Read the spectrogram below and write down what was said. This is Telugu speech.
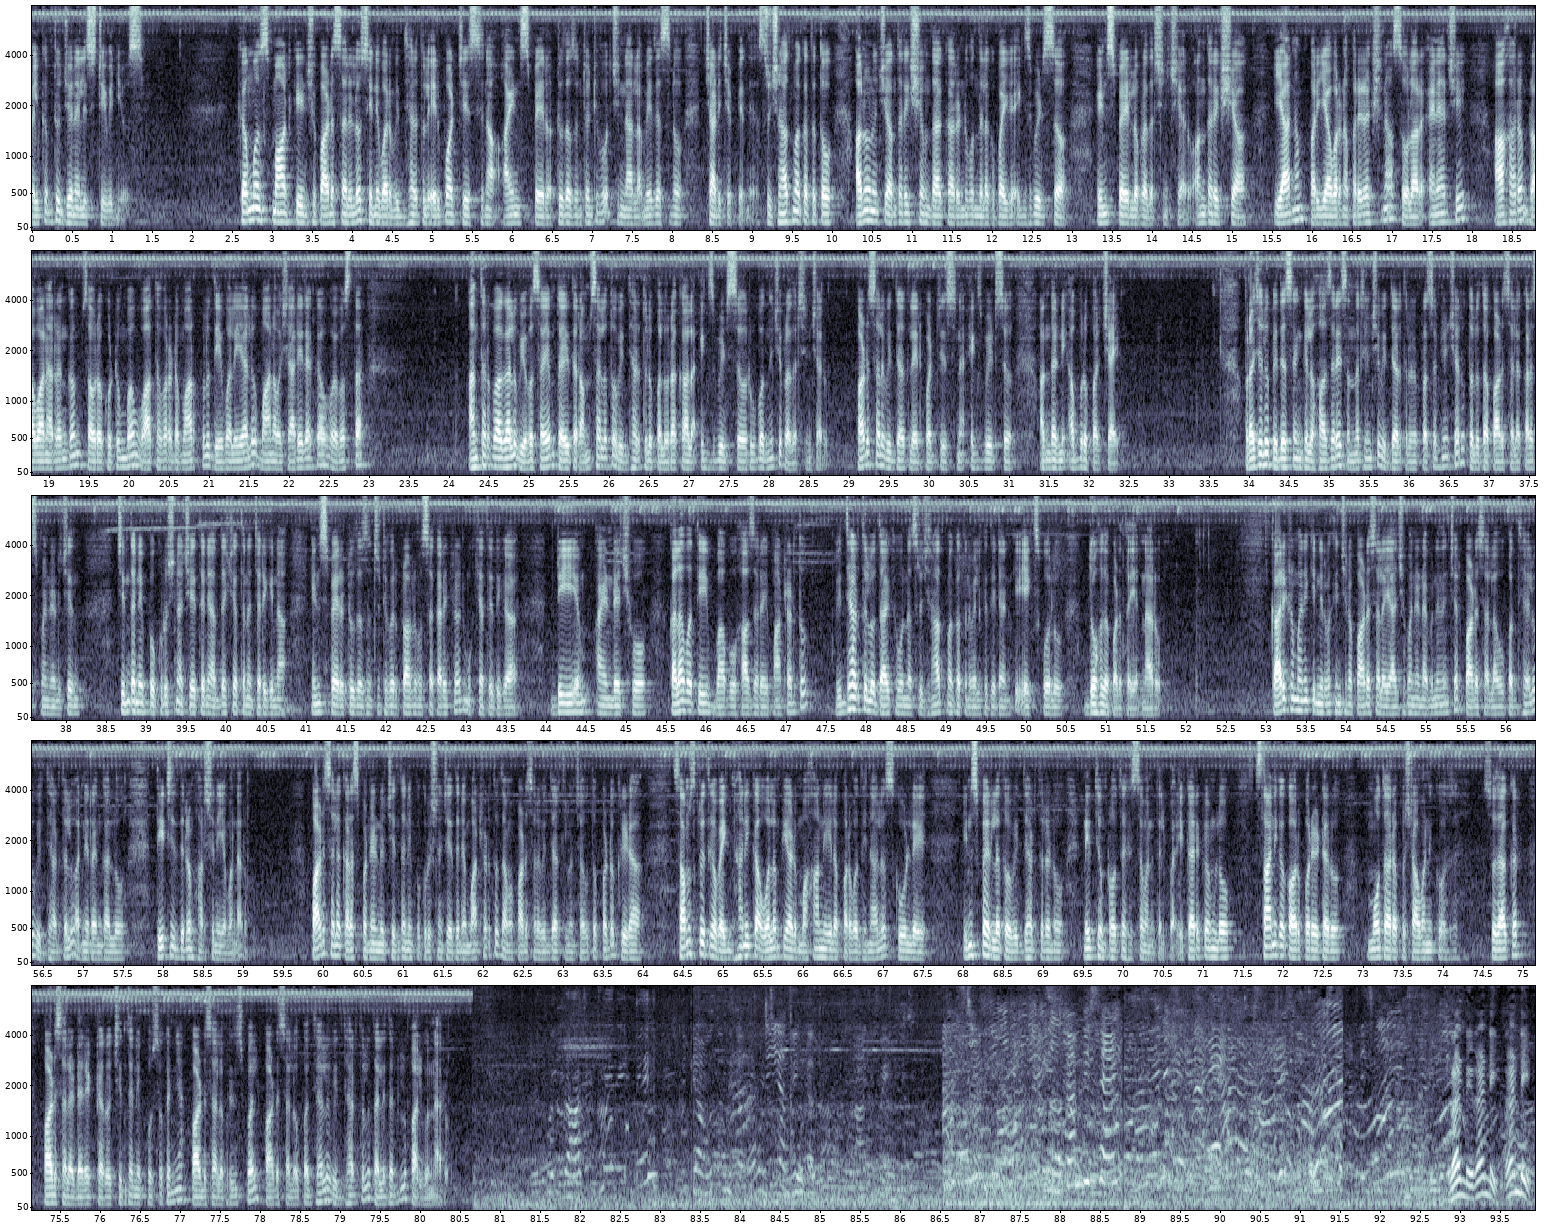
Welcome to journalist TV news. Khammam smart kids పాఠశాలలో శనివారం విద్యార్థులు ఏర్పాటు చేసిన inspire two thousand twenty four చిన్నారుల మేధస్సును చాటి చెప్పింది. సృజనాత్మకతతో అణు నుంచి అంతరిక్షం దాకా రెండు వందలకు పైగా ఎగ్జిబిట్స్ ఇన్స్పైర్లో ప్రదర్శించారు. అంతరిక్ష యానం పర్యావరణ పరిరక్షణ సోలార్ ఎనర్జీ ఆహారం రవాణా రంగం సౌర కుటుంబం వాతావరణ మార్పులు దేవాలయాలు మానవ శారీరక వ్యవస్థ అంతర్భాగాలు వ్యవసాయం తదితర అంశాలతో విద్యార్థులు పలు రకాల ఎగ్జిబిట్స్ రూపొందించి ప్రదర్శించారు. పాఠశాల విద్యార్థులు ఏర్పాటు చేసిన ఎగ్జిబిట్స్ అందరినీ అబ్బురపరిచాయి. ప్రజలు పెద్ద సంఖ్యలో హాజరై సందర్శించి విద్యార్థులను ప్రశంసించారు. తొలుత పాఠశాల కరస్పాండెంట్ చిన్ చింతనిప్పు కృష్ణ చైతన్య అధ్యక్షతన జరిగిన inspire two thousand twenty four ప్రారంభోత్సవ కార్యక్రమానికి ముఖ్య అతిథిగా DM and HO Kalavathi Babu హాజరై మాట్లాడుతూ విద్యార్థులు దాగి ఉన్న సృజనాత్మకతను వెలికితీయడానికి ఎక్స్పోలు దోహదపడతాయన్నారు. కార్యక్రమానికి నిర్వహించిన పాఠశాల యాజమాన్యాన్ని అభినందించారు. పాఠశాల ఉపాధ్యాయులు విద్యార్థులు అన్ని రంగాల్లో తీర్చిదిద్దడం హర్షణీయమన్నారు. పాఠశాల కరస్పాండెంట్ చింతనిప్పు కృష్ణ చైతన్య మాట్లాడుతూ తమ పాఠశాల విద్యార్థులను చదువుతో పాటు క్రీడా సాంస్కృతిక వైజ్ఞానిక ఒలింపియాడ్ మహానీయుల పర్వదినాలు స్కూల్ డే ఇన్స్పైర్లతో విద్యార్థులను నిత్యం ప్రోత్సహిస్తామని తెలిపారు. ఈ కార్యక్రమంలో స్థానిక కార్పొరేటర్ మోతారపు శ్రావణి సుధాకర్ పాఠశాల డైరెక్టర్ చింతనిప్పు సుకన్య పాఠశాల ప్రిన్సిపల్ పాఠశాల ఉపాధ్యాయులు విద్యార్థులు తల్లిదండ్రులు పాల్గొన్నారు. రండి రండి రండి.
